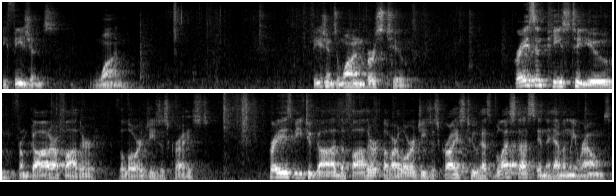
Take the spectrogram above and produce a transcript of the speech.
Ephesians 1. Ephesians 1, verse 2. Grace and peace to you from God our Father, the Lord Jesus Christ. Praise be to God, the Father of our Lord Jesus Christ, who has blessed us in the heavenly realms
